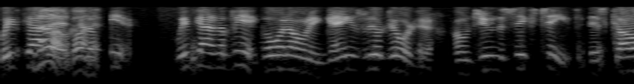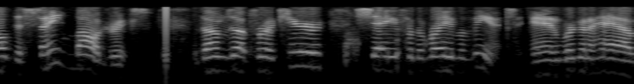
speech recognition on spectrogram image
We've got no, a, go an ahead. event. We've got an event going on in Gainesville, Georgia, on June the 16th. It's called the St. Baldrick's Thumbs Up for a Cure, Shave for the Brave event, and we're going to have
